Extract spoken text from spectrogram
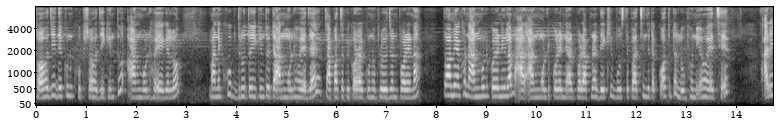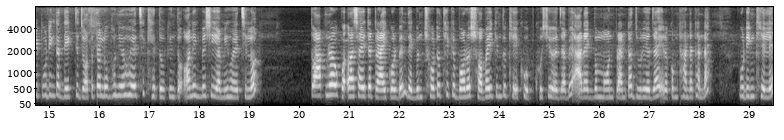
সহজেই দেখুন, খুব সহজেই কিন্তু আনমোল্ড হয়ে গেল। মানে খুব দ্রুতই কিন্তু এটা আনমোল্ড হয়ে যায়, চাপাচাপি করার কোনো প্রয়োজন পড়ে না। তো আমি এখন আনমোল্ড করে নিলাম, আর আনমোল্ড করে নেওয়ার পরে আপনারা দেখি বুঝতে পারছেন যেটা কতটা লোভনীয় হয়েছে। আর এই পুডিংটা দেখতে যতটা লোভনীয় হয়েছে, খেতেও কিন্তু অনেক বেশি আমি হয়েছিল। তো আপনারাও বাসায় এটা ট্রাই করবেন। দেখবেন ছোট থেকে বড় সবাই কিন্তু খেয়ে খুব খুশি হয়ে যাবে আর একদম মন প্রাণটা জুড়িয়ে যায় এরকম ঠান্ডা ঠান্ডা পুডিং খেলে।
